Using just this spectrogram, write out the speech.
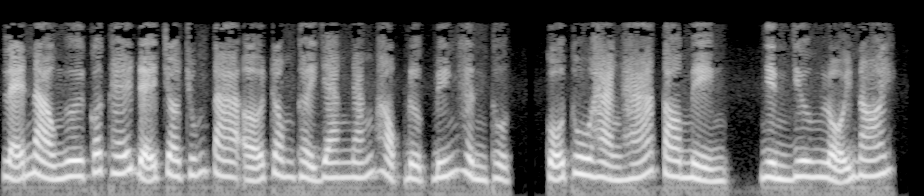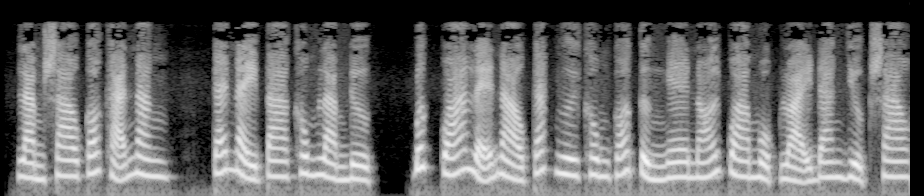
lẽ nào ngươi có thế để cho chúng ta ở trong thời gian ngắn học được biến hình thuật, cổ thu hàng há to miệng, nhìn dương lỗi nói, làm sao có khả năng, cái này ta không làm được, bất quá lẽ nào các ngươi không có từng nghe nói qua một loại đan dược sao,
